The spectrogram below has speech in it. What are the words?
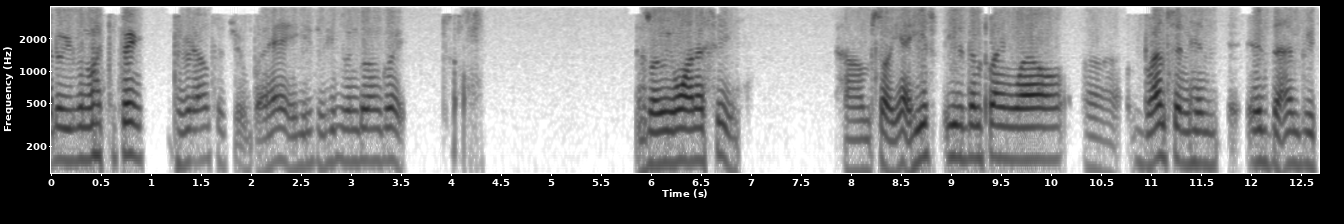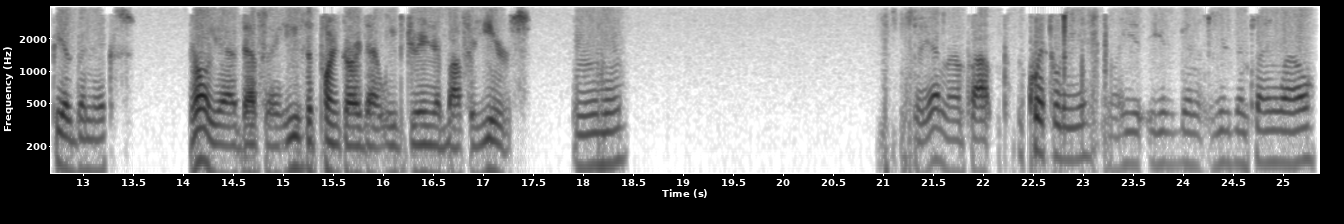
I don't even know what to think to be honest with you. But hey, he's he's been doing great. So that's what we want to see. Um, so yeah, he's he's been playing well. Uh, Brunson his, is the MVP of the Knicks. Oh yeah, definitely. He's the point guard that we've dreamed about for years. Mhm. So yeah, man. Pop quickly. You know, he he's been he's been playing well.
